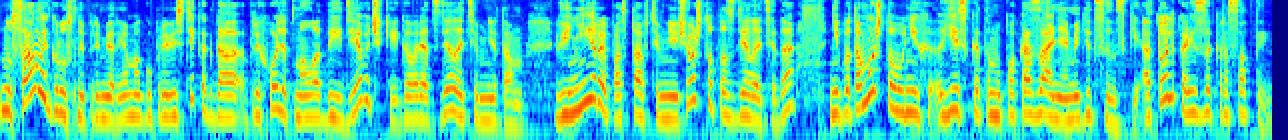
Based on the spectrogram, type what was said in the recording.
ну, самый грустный пример я могу привести, когда приходят молодые девочки и говорят, сделайте мне там виниры, поставьте мне еще что-то, сделайте, да, не потому, что у них есть к этому показания медицинские, а только из-за красоты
